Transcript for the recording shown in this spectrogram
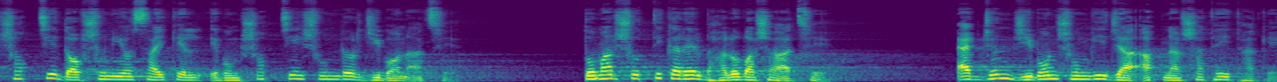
সবচেয়ে দর্শনীয় সাইকেল এবং সবচেয়ে সুন্দর জীবন আছে। তোমার সত্যিকারের ভালোবাসা আছে। একজন জীবনসঙ্গী যা আপনার সাথেই থাকে।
